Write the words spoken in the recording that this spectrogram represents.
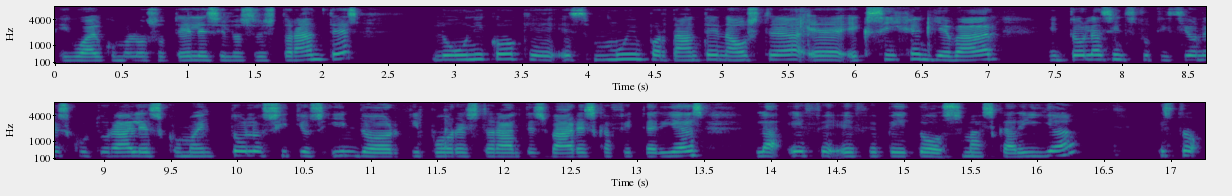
igual como los hoteles y los restaurantes. Lo único que es muy importante en Austria, eh, exigen llevar en todas las instituciones culturales como en todos los sitios indoor, tipo restaurantes, bares, cafeterías, la FFP2 mascarilla. Esto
